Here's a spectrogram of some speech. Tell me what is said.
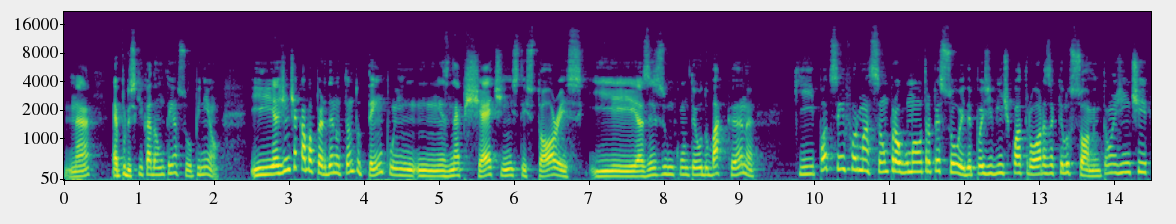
né? É por isso que cada um tem a sua opinião. E a gente acaba perdendo tanto tempo em, em Snapchat, Insta Stories e às vezes um conteúdo bacana que pode ser informação para alguma outra pessoa e depois de 24 horas aquilo some. Então a gente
